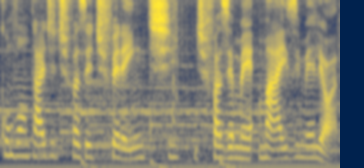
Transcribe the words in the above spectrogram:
com vontade de fazer diferente, de fazer mais e melhor.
